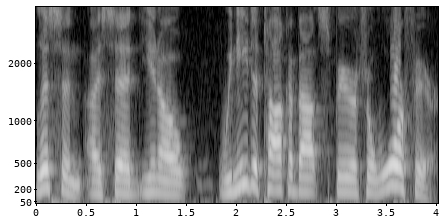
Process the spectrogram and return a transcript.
Listen, I said, you know, we need to talk about spiritual warfare.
